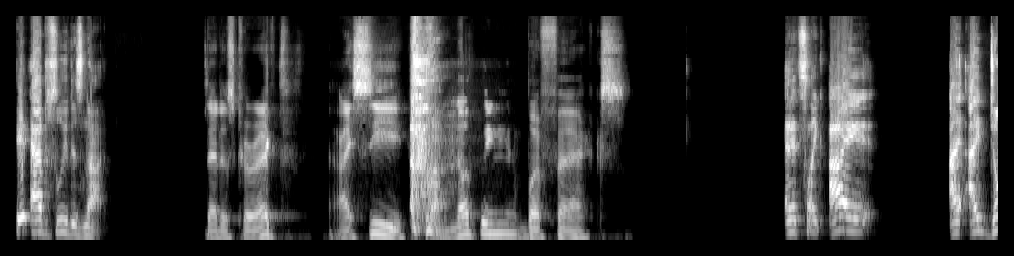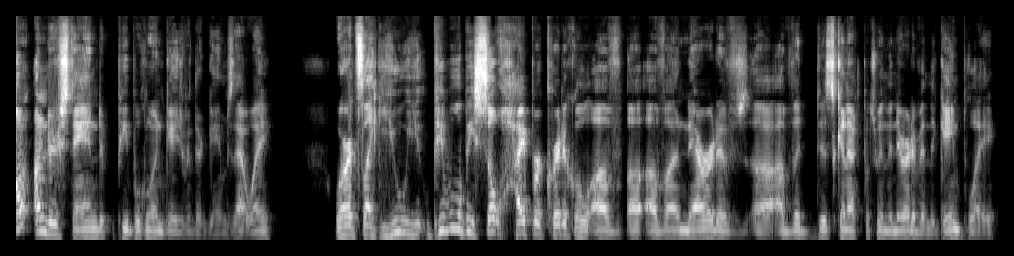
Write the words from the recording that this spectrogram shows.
It absolutely does not. That is correct. I see nothing but facts. and it's like I, I I don't understand people who engage with their games that way, where it's like you you people will be so hypercritical of uh, of a narratives uh, of the disconnect between the narrative and the gameplay,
